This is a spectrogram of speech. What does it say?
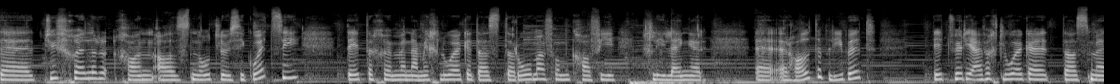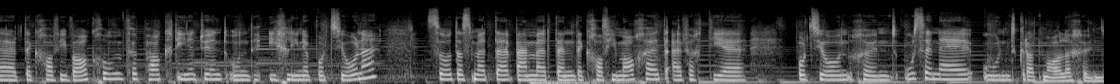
Der Tiefkühler kann als Notlösung gut sein. Dort können wir nämlich schauen, dass die Aromen vom Kaffee etwas länger äh, erhalten bleiben. Dort würde ich einfach schauen, dass wir den Kaffee vakuum verpackt und in kleine Portionen, so dass wenn wir dann den Kaffee machen, einfach die Portion können rausnehmen und gerade malen können.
